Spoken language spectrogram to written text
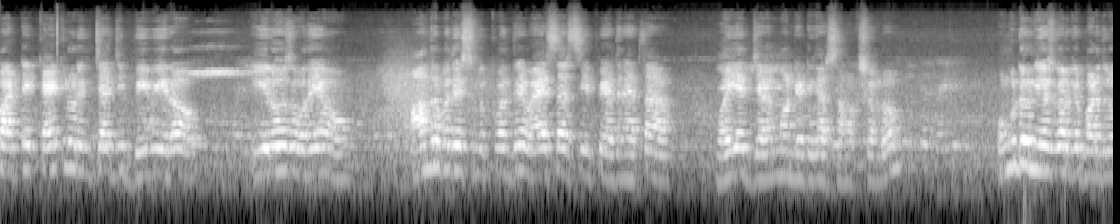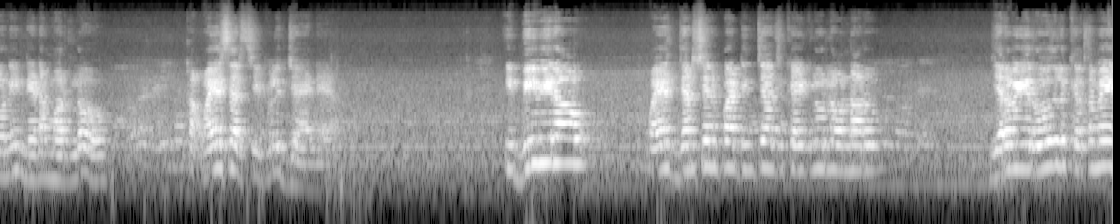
party Kaitluru incharge BV Rao ఈరోజు ఉదయం ఆంధ్రప్రదేశ్ ముఖ్యమంత్రి వైఎస్ఆర్సీపీ అధినేత వైఎస్ జగన్మోహన్ రెడ్డి గారి సమక్షంలో ఉంగుటూరు నియోజకవర్గ పరిధిలోని నిడమర్లో వైఎస్ఆర్సీపీలు జాయిన్ అయ్యారు. ఈ B V Rao YS Janasena party in charge కైకలూరులో ఉన్నారు. ఇరవై రోజుల క్రితమే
